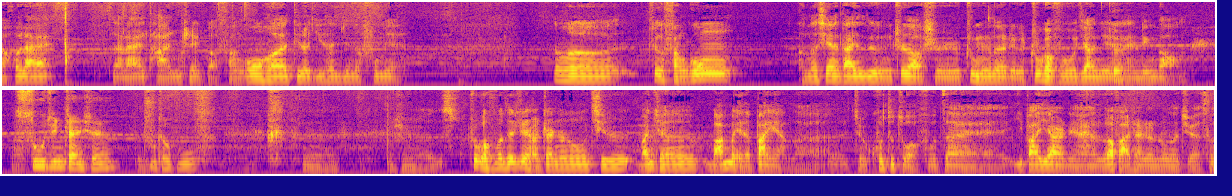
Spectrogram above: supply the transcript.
回来再来谈这个反攻和第六集团军的覆灭。那么这个反攻，可能现在大家都已经知道是著名的这个朱可夫将军领导。苏军战神朱可夫，嗯，就是朱可夫在这场战争中，其实完全完美的扮演了就是库图佐夫在一八一二年俄法战争中的角色，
